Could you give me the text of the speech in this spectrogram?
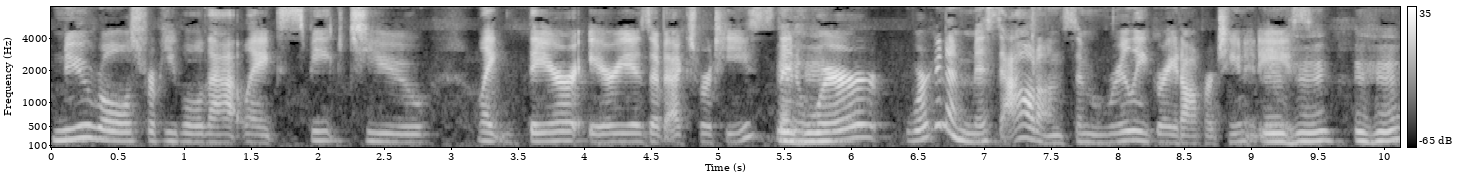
new roles for people that like speak to like their areas of expertise then Mhm. we're we're gonna miss out on some really great opportunities hmm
